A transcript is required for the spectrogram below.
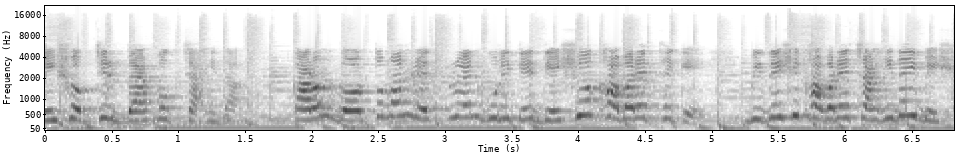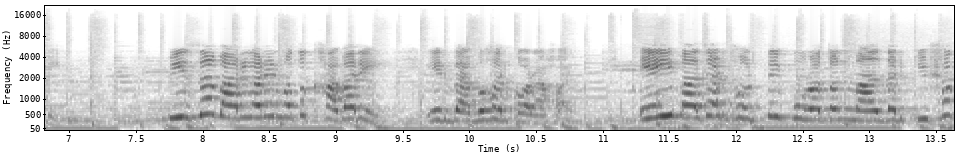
এই সবজির ব্যাপক চাহিদা। কারণ বর্তমান রেস্টুরেন্টগুলিতে দেশীয় খাবারের থেকে বিদেশি খাবারের চাহিদাই বেশি। পিৎজা বার্গারের মতো খাবারেই এর ব্যবহার করা হয়। এই বাজার ধরতেই পুরাতন মালদার কৃষক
